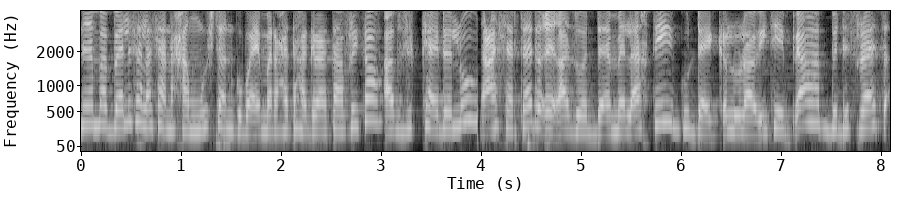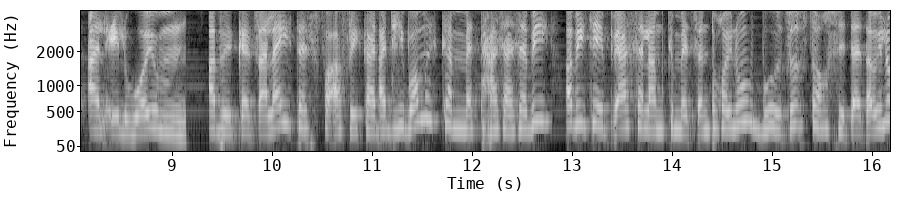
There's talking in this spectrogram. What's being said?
ንመበል ሰላሳን ሓሙሽተን ጉባኤ መራሕቲ ሃገራት ኣፍሪካ ኣብ ዝካየደሉ ንዓሰርተ ደቂቓ ዝወደአ መልእኽቲ ጉዳይ ቅልውላው ኢትዮጵያ ብድፍረት ኣልዒልዎ እዩ። ኣብ ቀጻላይ ተስፋ ኣፍሪካ ኣድሂቦም ከም መተሓሳሰቢ ኣብ ኢትዮጵያ ሰላም ክመጽእ እንተኾይኑ ብህጹጽ ተኹሲ ጠጠው ኢሉ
